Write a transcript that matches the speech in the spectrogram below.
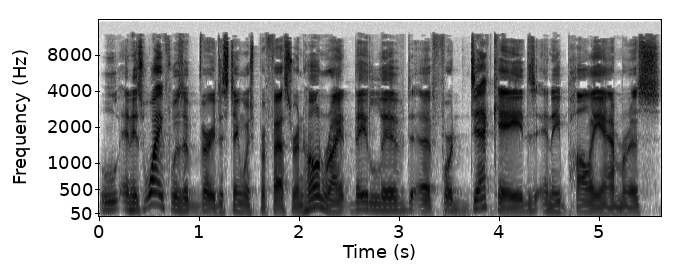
and his wife was a very distinguished professor in Hone right, they lived uh, for decades in a polyamorous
